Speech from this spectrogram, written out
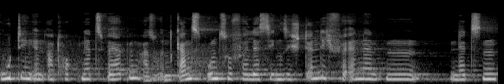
Routing in Ad-Hoc-Netzwerken, also in ganz unzuverlässigen, sich ständig verändernden Netzen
